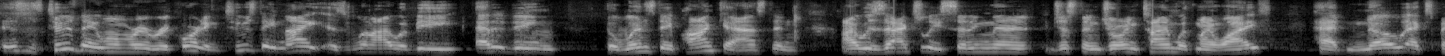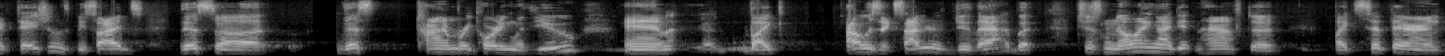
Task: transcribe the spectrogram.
this is Tuesday when we're recording. Tuesday night is when I would be editing the Wednesday podcast, and I was actually sitting there just enjoying time with my wife. Had no expectations besides this uh, this time recording with you, and like I was excited to do that, but just knowing I didn't have to like sit there and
